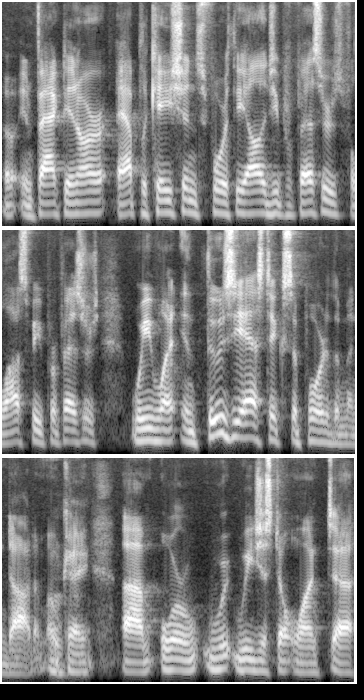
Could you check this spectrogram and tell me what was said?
uh, in fact, in our applications for theology professors, philosophy professors, we want enthusiastic support of the mandatum, okay? Mm-hmm. Um, or we, we, just don't want uh,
